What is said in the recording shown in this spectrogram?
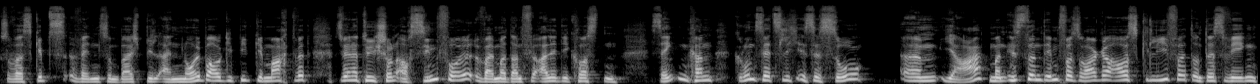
Sowas gibt's, wenn zum Beispiel ein Neubaugebiet gemacht wird. Es wäre natürlich schon auch sinnvoll, weil man dann für alle die Kosten senken kann. Grundsätzlich ist es so, Ähm, ja, man ist dann dem Versorger ausgeliefert und deswegen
